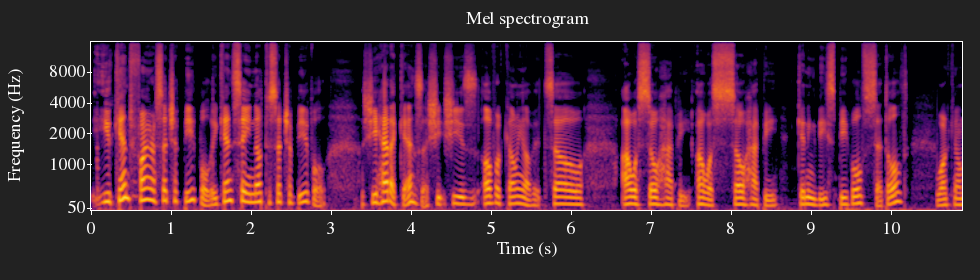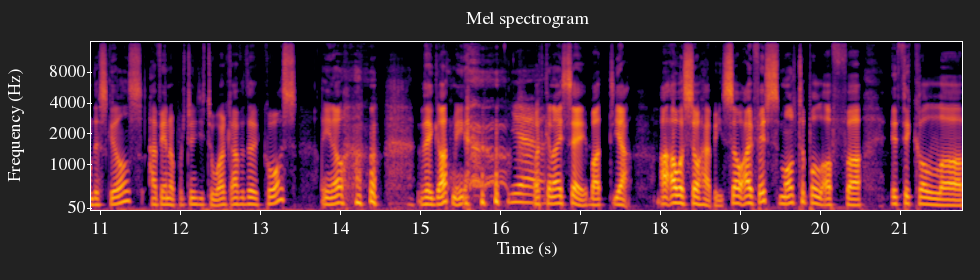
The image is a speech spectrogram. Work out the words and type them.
you can't fire such a people. You can't say no to such a people. She had a cancer. She she is overcoming of it. So i was so happy. I was so happy getting these people settled working on the skills having an opportunity to work after the course. You know they got me. Yeah. what can I say? But yeah, I, I was so happy. So I faced multiple of uh, ethical uh,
